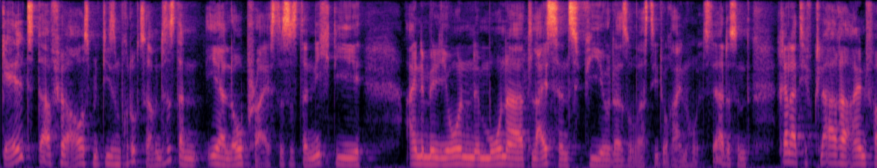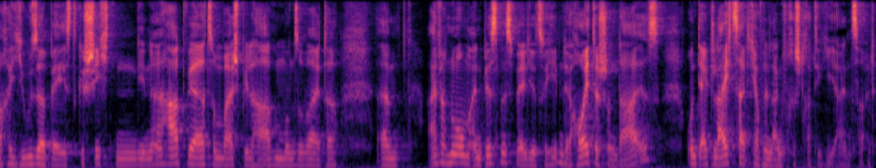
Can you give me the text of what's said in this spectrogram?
Geld dafür aus, mit diesem Produkt zu haben. Das ist dann eher Low Price. Das ist dann nicht die eine Million im Monat License-Fee oder sowas, die du reinholst. Ja, das sind relativ klare, einfache User-based Geschichten, die eine Hardware zum Beispiel haben und so weiter. Ähm, einfach nur um ein Business Value zu heben, der heute schon da ist und der gleichzeitig auf eine Langfriststrategie einzahlt.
